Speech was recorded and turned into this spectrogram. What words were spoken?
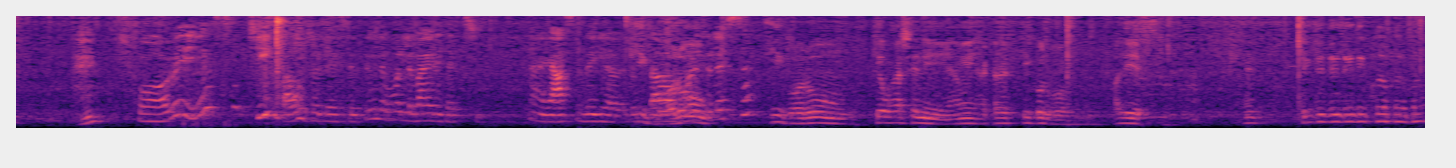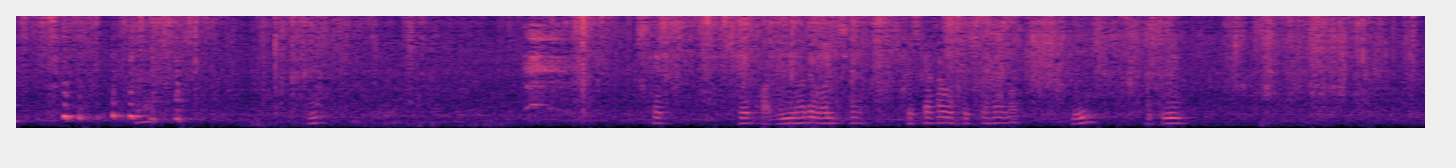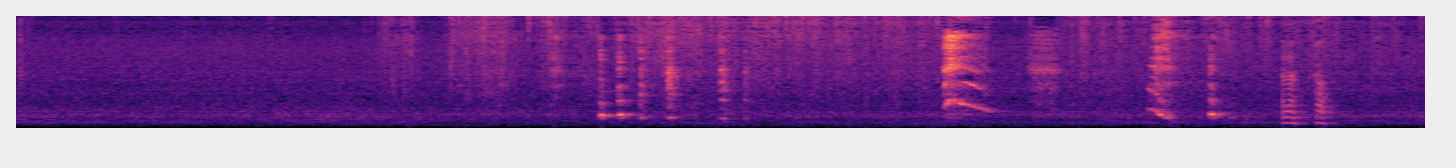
হুম? কবে এসছে? ঠিক বাবু চলে এসছে তুমি তো বললে বাইরে যাচ্ছি। হ্যাঁ আসতে দেরি হবে কি গরম। চলে এসছে? কি গরম কেউ আসেনি আমি একা একা কি করব? পালিয়ে এসছি। হ্যাঁ, দেখ দেখ দেখ দেখ দেখ খোলো খোলো খোলো। খোলো। হ্যাঁ? সে- সে কদিন ধরে বলছে ফুচকা খাব ফুচকা খাব। হুম? তুমি? হ্যাঁ খাও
